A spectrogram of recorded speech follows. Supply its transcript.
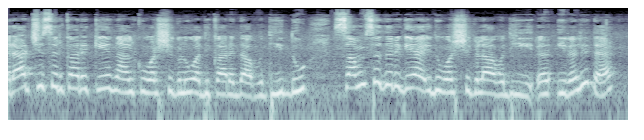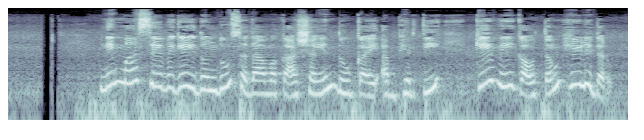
ರಾಜ್ಯ ಸರ್ಕಾರಕ್ಕೆ ನಾಲ್ಕು ವರ್ಷಗಳು ಅಧಿಕಾರದ ಅವಧಿ ಇದ್ದು, ಸಂಸದರಿಗೆ ಐದು ವರ್ಷಗಳ ಅವಧಿ ಇರ- ಇರಲಿದೆ. ನಿಮ್ಮ ಸೇವೆಗೆ ಇದೊಂದು ಸದಾವಕಾಶ ಎಂದು ಕೈ ಅಭ್ಯರ್ಥಿ ಕೆವಿ ಗೌತಮ್ ಹೇಳಿದರು.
